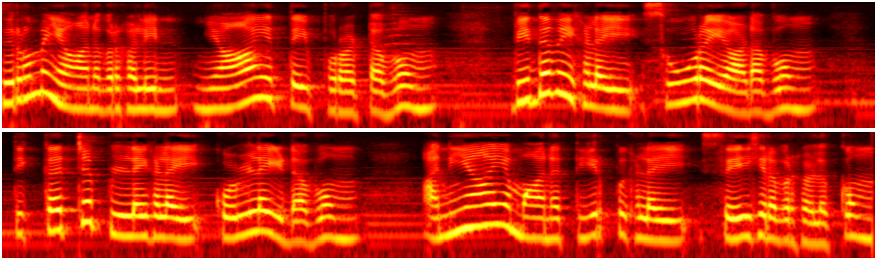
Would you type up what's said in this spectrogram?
சிறுமையானவர்களின் நியாயத்தை புரட்டவும் விதவைகளை சூறையாடவும் திக்கற்ற பிள்ளைகளை கொள்ளையிடவும் அநியாயமான தீர்ப்புகளை செய்கிறவர்களுக்கும்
